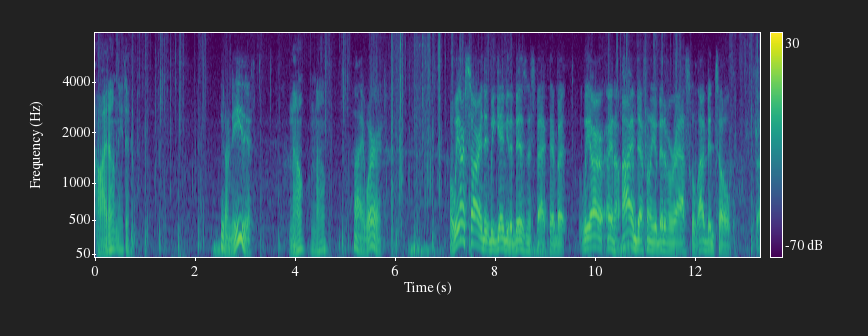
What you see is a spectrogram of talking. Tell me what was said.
Oh, I don't need it. You don't need it. No, no. My word. Well, we are sorry that we gave you the business back there, but we are, you know, I am definitely a bit of a rascal. I've been told. So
